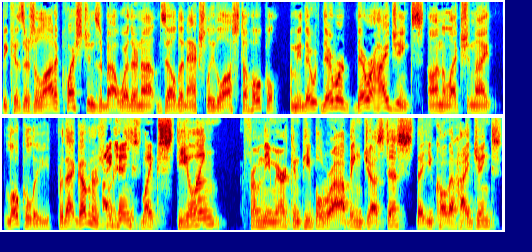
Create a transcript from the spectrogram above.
because there's a lot of questions about whether or not Zeldin actually lost to Hochul. I mean, there there were there were hijinks on election night locally for that governor's hijinks race. like stealing from the American people, robbing justice. That you call that hijinks.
